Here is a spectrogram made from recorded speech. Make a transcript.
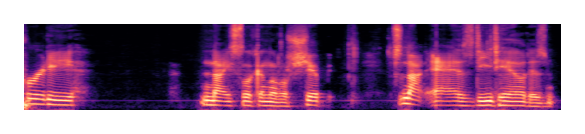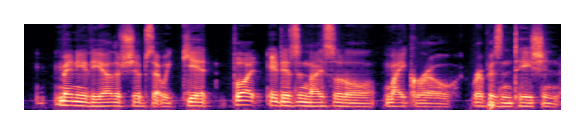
Pretty nice looking little ship. It's not as detailed as many of the other ships that we get, but it is a nice little micro representation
